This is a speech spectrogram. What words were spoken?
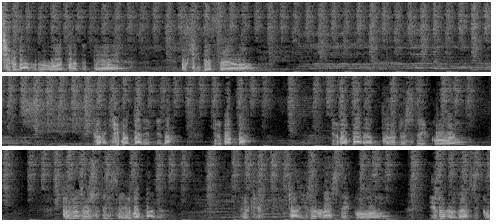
지르막으로 트로트 때 부킹 됐어요. 이거는 기본 발입니다. 1번 발. 1번 발은 들어줄 수도 있고, 돌려줄 수도 있어요. 1번 발은. 이렇게. 자, 이 손으로 할 수도 있고, 이 손으로도 할 수 있고,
